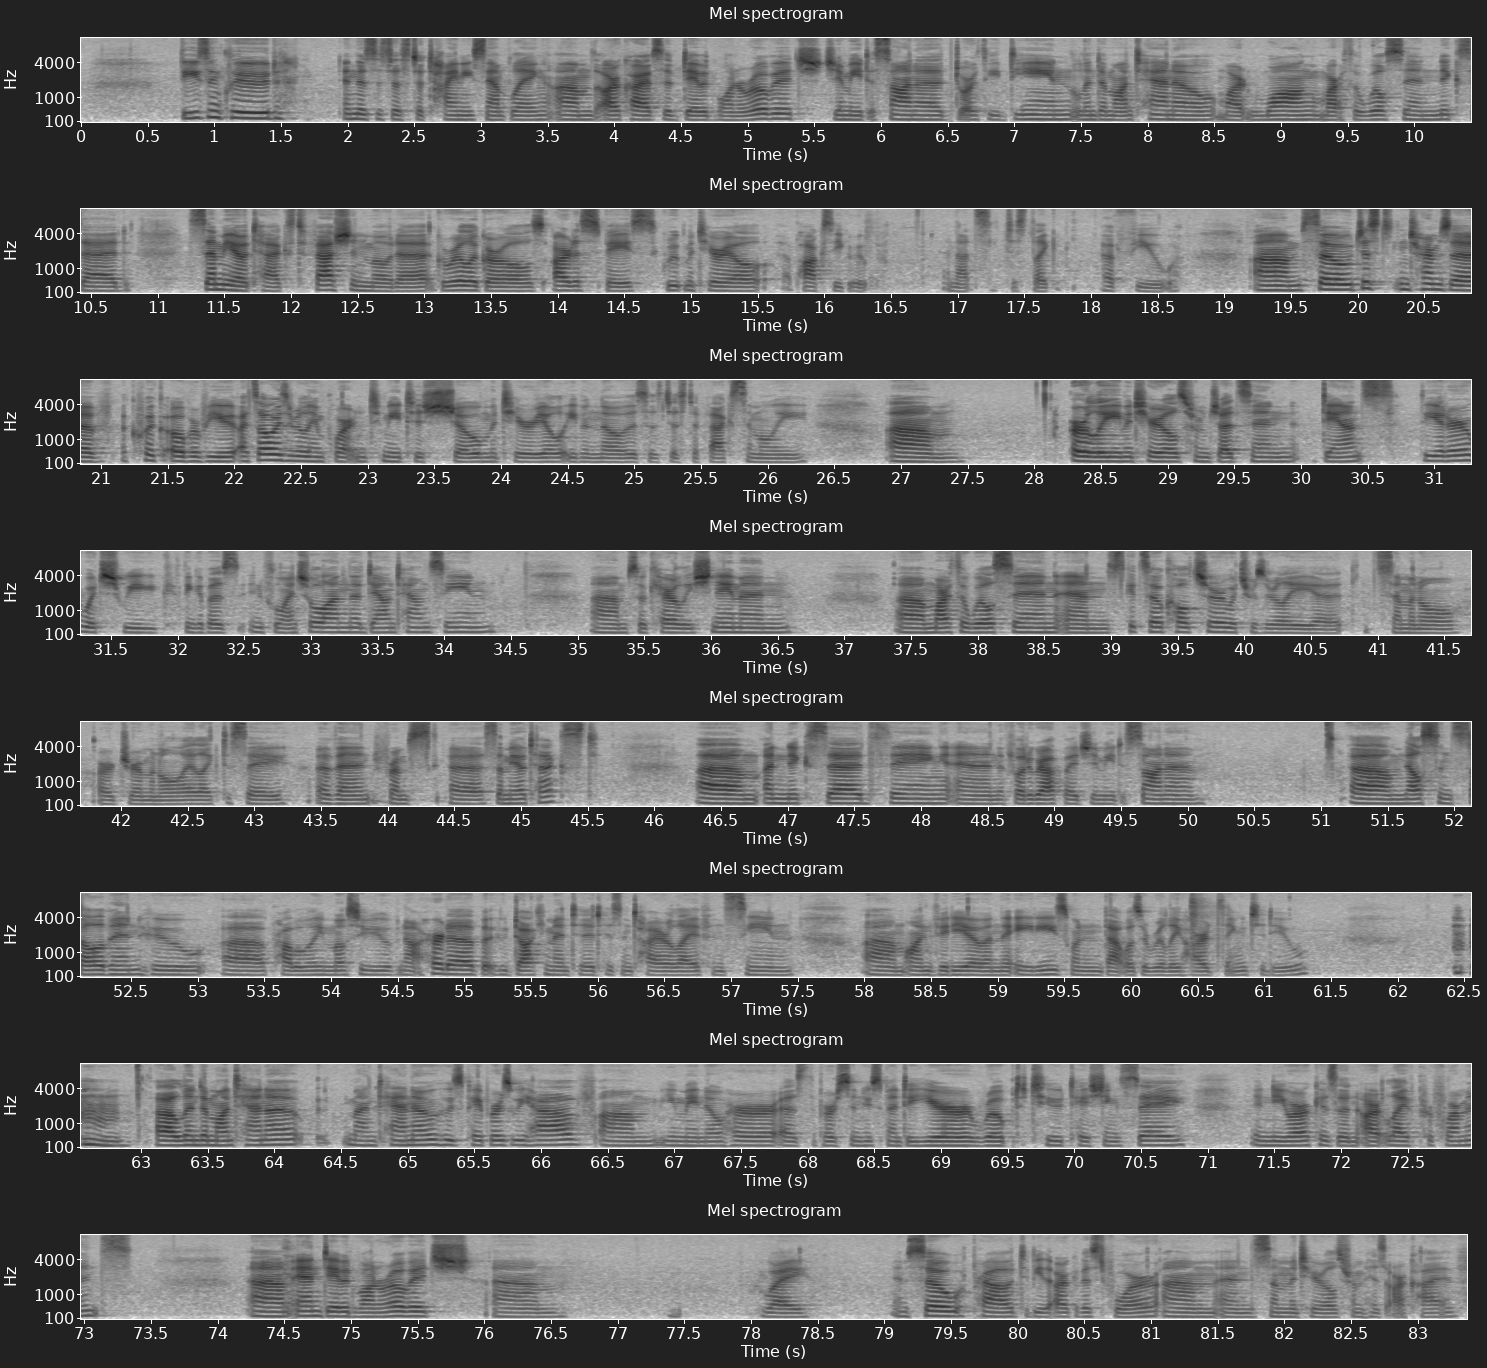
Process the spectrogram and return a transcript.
These include, and this is just a tiny sampling, um, the archives of David Wojnarowicz, Jimmy DeSana, Dorothy Dean, Linda Montano, Martin Wong, Martha Wilson, Nick Zedd, Semiotext, Fashion Moda, Guerrilla Girls, Artist Space, Group Material, Epoxy Group. And that's just like a few. Um, so just in terms of a quick overview, it's always really important to me to show material, even though this is just a facsimile. Um, early materials from Judson Dance Theater, which we think of as influential on the downtown scene. Um, so Carolee Schneemann, uh, Martha Wilson, and Schizo Culture, which was really a seminal, or germinal, I like to say, event from uh, Semiotext um, a Nick Zedd thing and a photograph by Jimmy DeSana. Um, Nelson Sullivan, who uh, probably most of you have not heard of, but who documented his entire life and scene um, on video in the 80s when that was a really hard thing to do. uh, Linda Montana, Montano, whose papers we have, um, you may know her as the person who spent a year roped to Tehching Hsieh in New York as an art life performance um, and David Wojnarowicz, um, who I am so proud to be the archivist for, um, and some materials from his archive.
